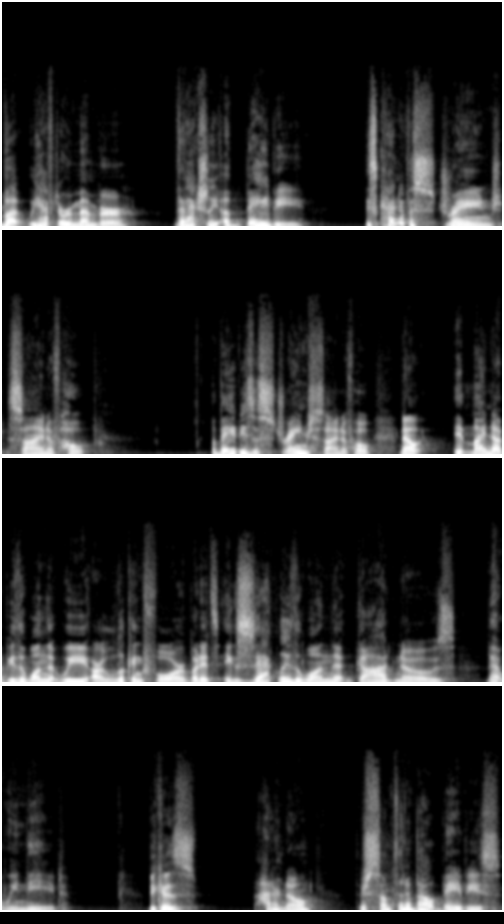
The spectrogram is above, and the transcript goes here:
But we have to remember that actually a baby is kind of a strange sign of hope. A baby is a strange sign of hope. Now, it might not be the one that we are looking for, but it's exactly the one that God knows that we need. Because, I don't know, there's something about babies.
